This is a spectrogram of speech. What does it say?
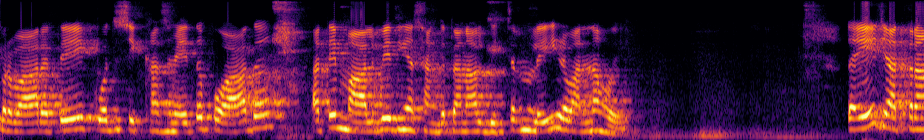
ਪਰਿਵਾਰ ਅਤੇ ਕੁਝ ਸਿੱਖਾਂ ਸਮੇਤ ਪੁਆਧ ਅਤੇ ਮਾਲਵੇ ਦੀਆਂ ਸੰਗਤਾਂ ਨਾਲ ਵਿਚਰਨ ਲਈ ਰਵਾਨਾ ਹੋਏ। ਤਾਂ ਇਹ ਯਾਤਰਾ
